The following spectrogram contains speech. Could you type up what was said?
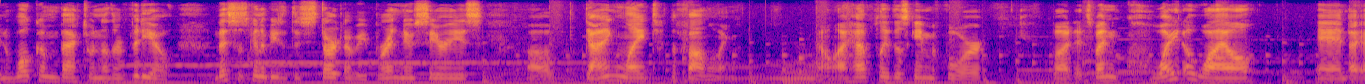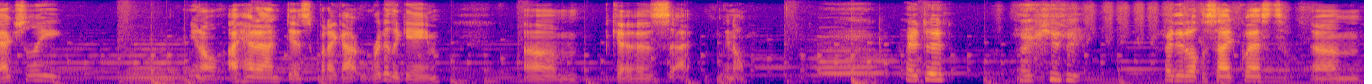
and welcome back to another video. This is going to be the start of a brand new series of Dying Light the Following. Now I have played this game before, but it's been quite a while and I actually, you know, I had it on disc but I got rid of the game um, because, I, you know, I did, excuse me, I did all the side quests, um,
